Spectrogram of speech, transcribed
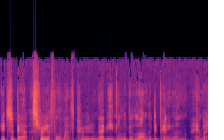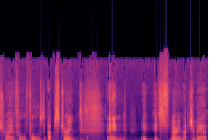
It's about a three or four month period, and maybe even a little bit longer, depending on how much rainfall falls upstream. And it, it's very much about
